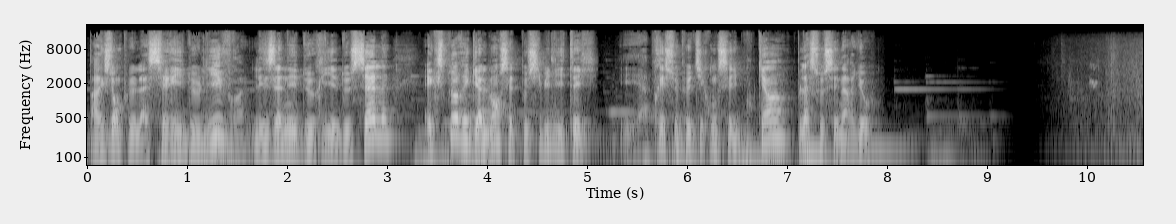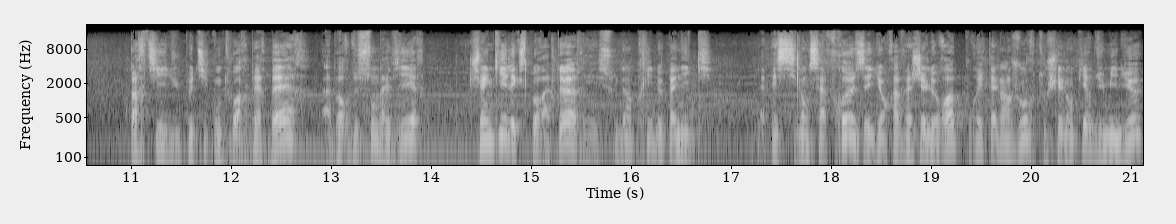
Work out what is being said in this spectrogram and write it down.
Par exemple, la série de livres, Les années de riz et de sel, explore également cette possibilité. Et après ce petit conseil bouquin, place au scénario. Parti du petit comptoir berbère, à bord de son navire, Chengi l'explorateur est soudain pris de panique. La pestilence affreuse ayant ravagé l'Europe pourrait-elle un jour toucher l'Empire du Milieu?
